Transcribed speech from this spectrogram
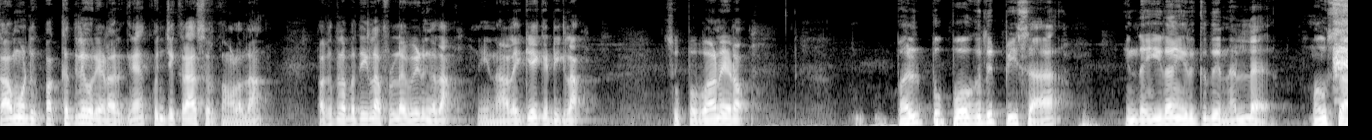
காம்பவுண்டுக்கு பக்கத்துலேயே ஒரு இடம் இருக்குங்க. கொஞ்சம் கிராஸ் இருக்கும் அவ்வளோதான். பக்கத்தில் பார்த்தீங்களா ஃபுல்லாக வீடுங்க தான். நீங்கள் நாளைக்கே கட்டிக்கலாம். சூப்பர்பான இடம். பல்ப்பு போகுது பீஸா? இந்த இதான் இருக்குது நல்ல. மவுசா?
